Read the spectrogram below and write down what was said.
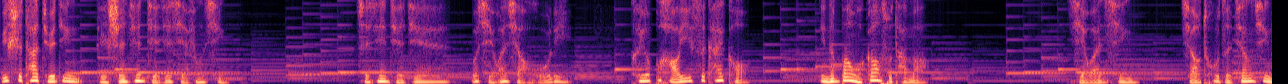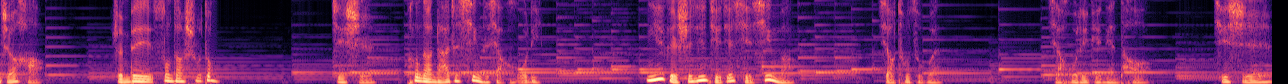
于是他决定给神仙姐姐写封信。神仙姐姐，我喜欢小狐狸，可又不好意思开口，你能帮我告诉她吗？写完信，小兔子将信折好，准备送到树洞。这时碰到拿着信的小狐狸，“你也给神仙姐姐写信吗？”小兔子问。小狐狸点点头。其实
